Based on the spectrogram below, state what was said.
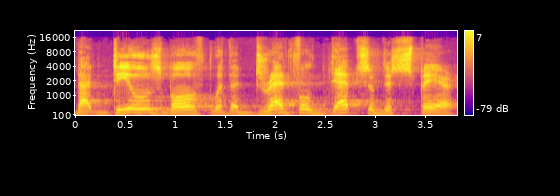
that deals both with the dreadful depths of despair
